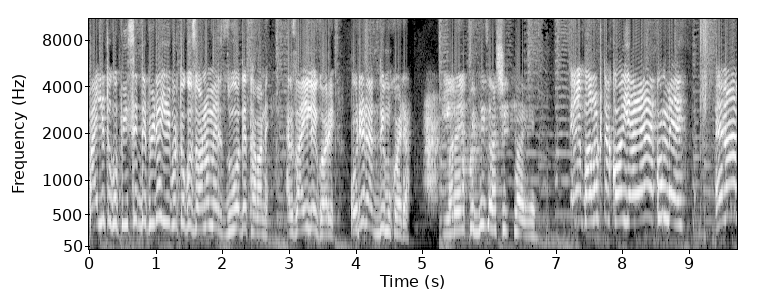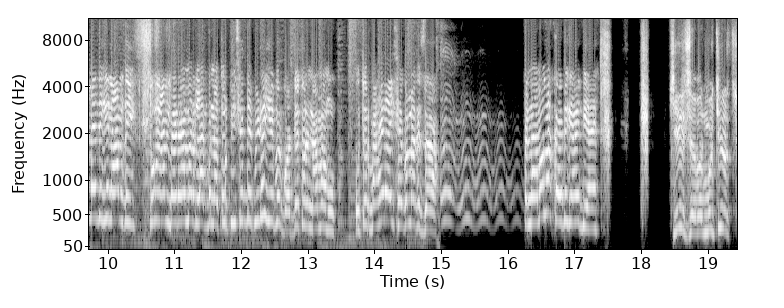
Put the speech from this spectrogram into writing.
পাইলে তোকে পিসের দে ফিরে এবার তোকে জনমের জুয়ো দে থামানে আর যাইলে ঘরে। ওইটা রাখ দিমু কয়টা? আরে একটু দিকে আসিক এ বলটা কই? এ এ, কমবে এ নাম তোর নাম বেড়া আমার লাগবে না তোর এবার ঘর দে তোর নামামু। ও তোর বাহির আইসা লাগে যা। দিয়া। কি হয়েছে আবার? মুই কি হচ্ছে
